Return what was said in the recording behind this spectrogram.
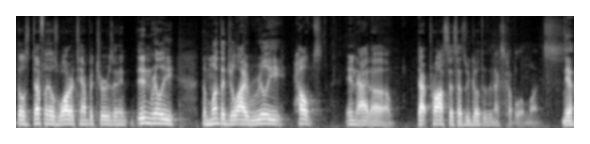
those definitely those water temperatures, and it didn't really. The month of July really helps in that uh, that process as we go through the next couple of months. Yeah,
